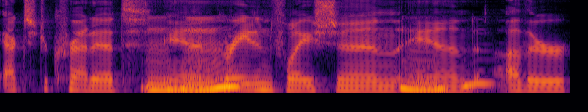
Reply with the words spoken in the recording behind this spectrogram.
extra credit mm-hmm. and grade inflation mm-hmm. and other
